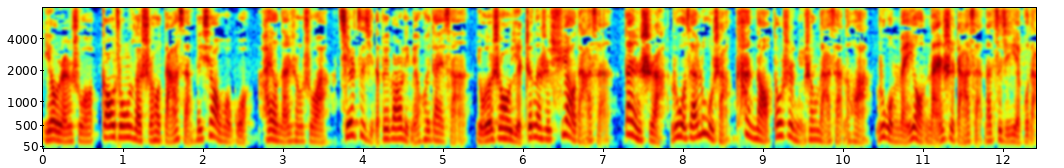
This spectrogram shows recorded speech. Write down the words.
也有人说高中的时候打伞被笑话过，还有男生说啊，其实自己的背包里面会带伞，有的时候也真的是需要打伞。但是啊，如果在路上看到都是女生打伞的话，如果没有男士打伞，那自己也不打；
